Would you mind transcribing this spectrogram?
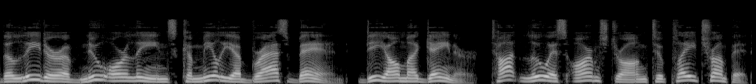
The leader of New Orleans Camellia Brass Band, D'Jalma Ganier, taught Louis Armstrong to play trumpet.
